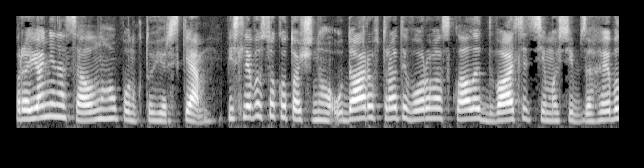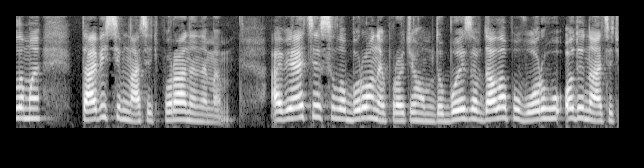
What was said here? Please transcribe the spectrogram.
В районі населеного пункту Гірське після високоточного удару втрати ворога склали 27 осіб загиблими та 18 пораненими. Авіація Сил оборони протягом доби завдала по ворогу 11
